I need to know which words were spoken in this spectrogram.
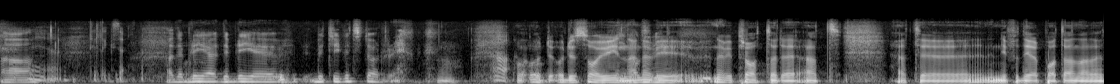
ja. eh, till exempel. Ja, det blir, det blir betydligt större. Ja. ja. Och, och, och, du sa ju innan när vi, när vi pratade att, att eh, ni funderar på att använda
